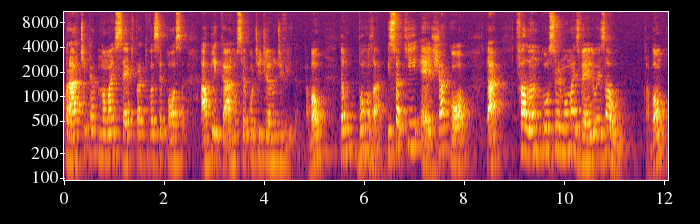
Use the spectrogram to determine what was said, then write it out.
prática no mais sete para que você possa aplicar no seu cotidiano de vida, tá bom? Então vamos lá. Isso aqui é Jacó, tá? Falando com seu irmão mais velho Esaú, tá bom?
